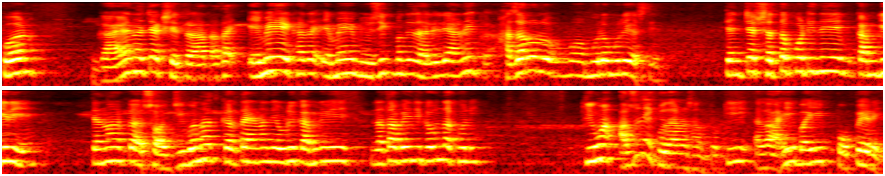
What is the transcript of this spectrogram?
पण गायनाच्या क्षेत्रात आता एम ए एखादं एम ए म्युझिकमध्ये झालेले अनेक हजारो मुलं मुली असतील. त्यांच्या शतपटीने कामगिरी त्यांना क सॉ जीवनात करता येणार एवढी कामगिरी लताबाईंनी करून दाखवली. किंवा अजून एक उदाहरण सांगतो की राहीबाई पोपेरे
